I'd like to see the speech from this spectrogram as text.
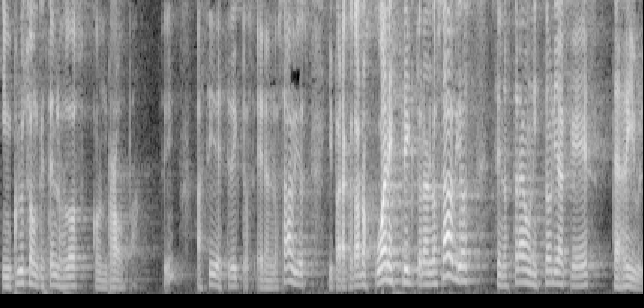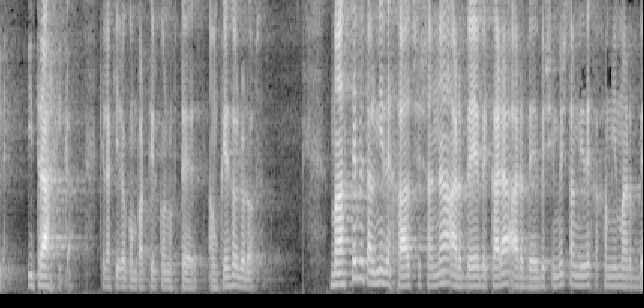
incluso aunque estén los dos con ropa. ¿sí? Así de estrictos eran los sabios. Y para contarnos cuán estrictos eran los sabios, se nos trae una historia que es terrible y trágica que la quiero compartir con ustedes, aunque es dolorosa. מעשה בתלמיד אחד ששנה הרבה וקרא הרבה ושימש תלמידי חכמים הרבה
